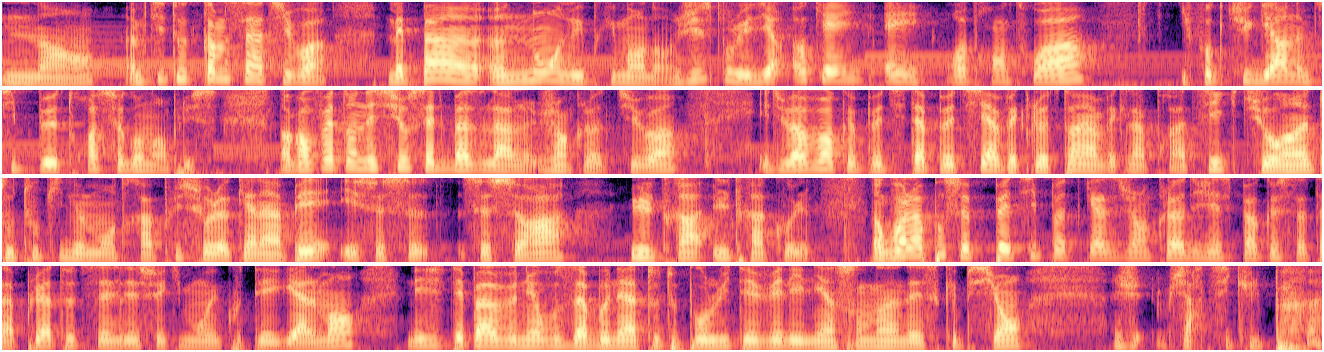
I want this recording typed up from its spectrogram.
non, un petit truc comme ça, tu vois. Mais pas un, non réprimandant. Juste pour lui dire, ok, hey, reprends-toi. Il faut que tu gardes un petit peu 3 secondes en plus. Donc en fait, on est sur cette base-là, Jean-Claude, tu vois. Et tu vas voir que petit à petit, avec le temps et avec la pratique, tu auras un toutou qui ne montera plus sur le canapé et ce, ce sera ultra, ultra cool. Donc voilà pour ce petit podcast Jean-Claude. J'espère que ça t'a plu à toutes celles et ceux qui m'ont écouté également. N'hésitez pas à venir vous abonner à Toutou pour lui TV. Les liens sont dans la description. J'articule pas.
